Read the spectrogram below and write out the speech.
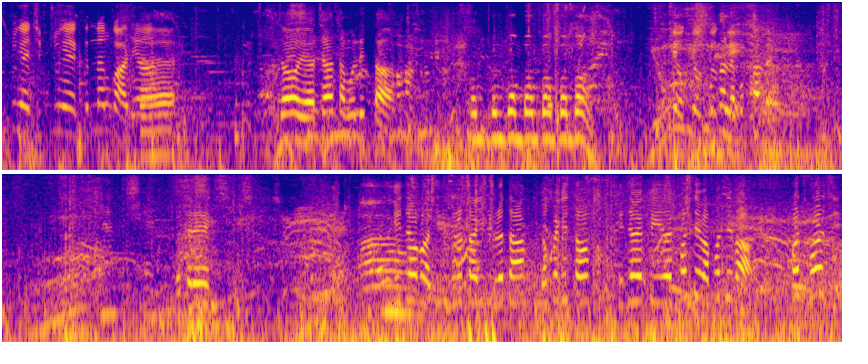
집중해 집중해. 끝난 거 아니야. 네 저 여자 한타 멀리 있다. 뻥뻥뻥뻥뻥뻥뻥. 오케이 오케이 오케이 오케이. 못 갈래 남은 시간 매트릭 아 기지 한번 기지 눌렀다. 기지 눌렀다 넉백 있어 피 펀치 해봐 펀치 해봐. 펀치 펀치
